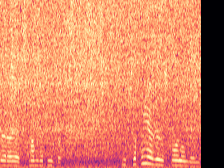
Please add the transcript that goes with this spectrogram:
Dobra, jest. Mam Gatwicka. Już zapomniałem, że jest koło Londynu.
